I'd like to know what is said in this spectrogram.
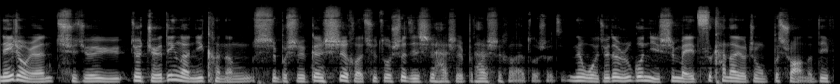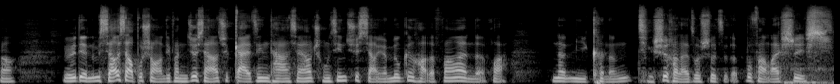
哪种人取决于，就决定了你可能是不是更适合去做设计师，还是不太适合来做设计。那我觉得，如果你是每次看到有这种不爽的地方，有一点那么小小不爽的地方，你就想要去改进它，想要重新去想有没有更好的方案的话，那你可能挺适合来做设计的，不妨来试一试。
